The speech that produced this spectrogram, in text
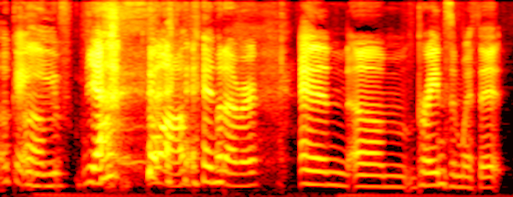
okay Um, eve yeah. go off and, whatever and um brains him with it.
